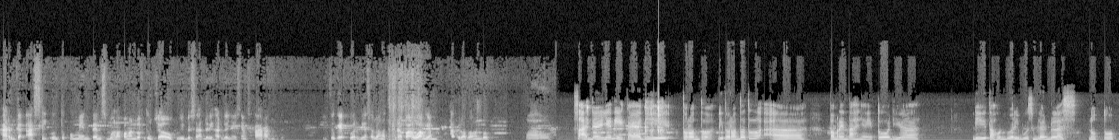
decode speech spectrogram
harga asli untuk memaintain sebuah lapangan golf itu jauh lebih besar dari harganya yang sekarang gitu. Itu kayak luar biasa banget berapa uang yang besar di lapangan golf. Wow. Seandainya nih kayak di Toronto, di Toronto tuh uh, pemerintahnya itu dia di tahun 2019 nutup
